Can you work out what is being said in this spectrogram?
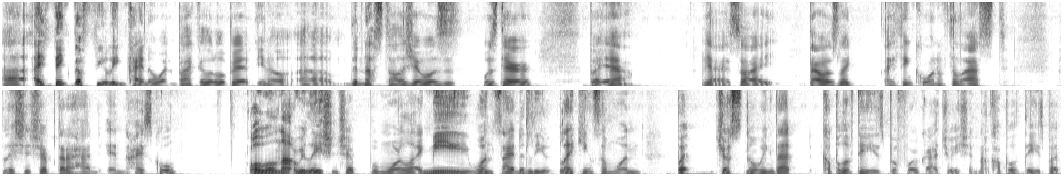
uh, I think the feeling kind of went back a little bit. You know, um, the nostalgia was was there, but yeah, yeah. So I that was like I think one of the last relationship that I had in high school. Oh well, not relationship, but more like me one-sidedly liking someone, but just knowing that a couple of days before graduation, not couple of days, but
